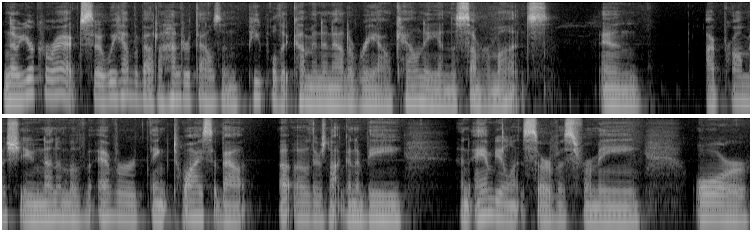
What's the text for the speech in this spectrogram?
No, you're correct. So we have about 100,000 people that come in and out of Real County in the summer months. And I promise you, none of them ever think twice about, uh oh, there's not going to be an ambulance service for me, or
